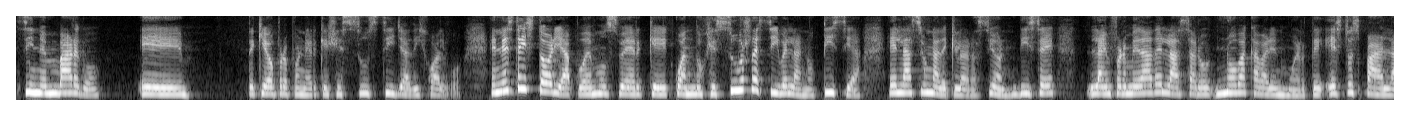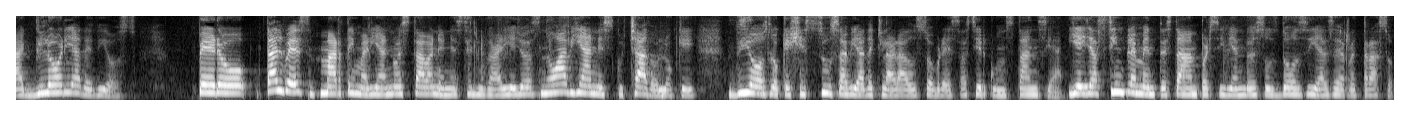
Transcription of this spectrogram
Sin embargo, eh, te quiero proponer que Jesús sí ya dijo algo. En esta historia podemos ver que cuando Jesús recibe la noticia, Él hace una declaración. Dice, la enfermedad de Lázaro no va a acabar en muerte, esto es para la gloria de Dios. Pero tal vez Marta y María no estaban en ese lugar y ellos no habían escuchado lo que Dios, lo que Jesús había declarado sobre esa circunstancia. Y ellas simplemente estaban percibiendo esos dos días de retraso.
